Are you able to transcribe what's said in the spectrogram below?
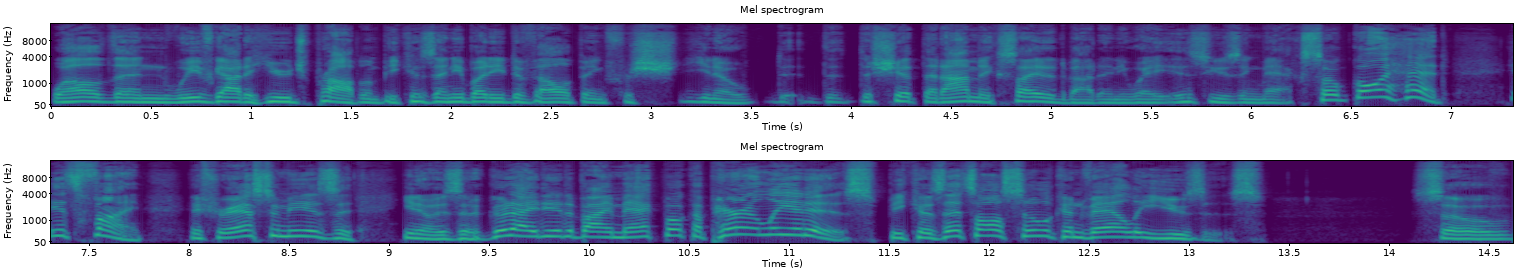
well, then we've got a huge problem because anybody developing for, sh- you know, the, the shit that I'm excited about anyway is using Macs. So go ahead. It's fine. If you're asking me, is it, you know, is it a good idea to buy a MacBook? Apparently it is because that's all Silicon Valley uses. So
